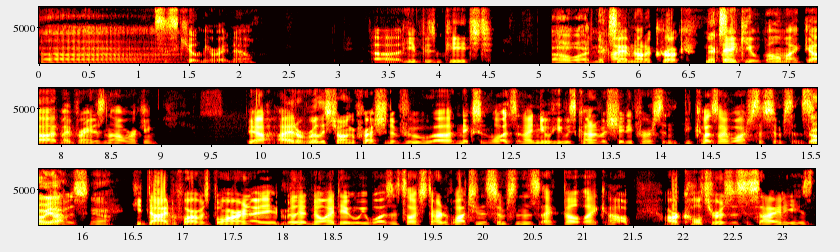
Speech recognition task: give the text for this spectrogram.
Uh This is killing me right now. Uh he was impeached. Oh, uh Nixon. I am not a crook. Nixon. Thank you. Oh my god, my brain is not working. Yeah, I had a really strong impression of who uh, Nixon was, and I knew he was kind of a shitty person because I watched The Simpsons. Oh yeah. I was yeah. he died before I was born. I really had no idea who he was until I started watching The Simpsons. I felt like, oh, our culture as a society, is,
